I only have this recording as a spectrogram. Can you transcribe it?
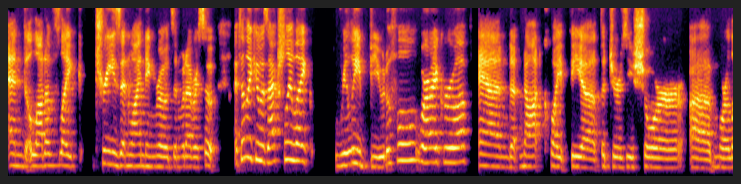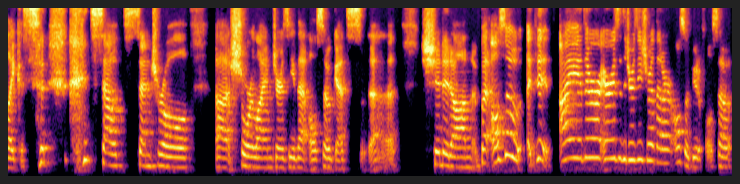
and a lot of like trees and winding roads and whatever. So I feel like it was actually like really beautiful where I grew up and not quite the uh, the Jersey Shore, uh, more like South Central uh, shoreline Jersey that also gets uh, shitted on. But also, I there are areas of the Jersey Shore that are also beautiful. So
